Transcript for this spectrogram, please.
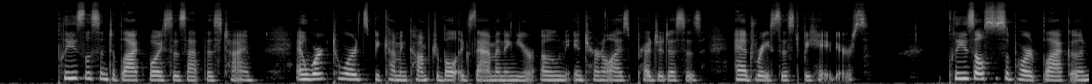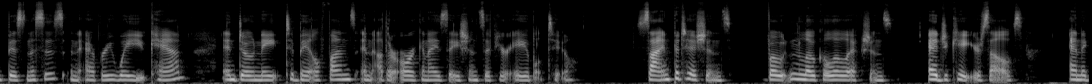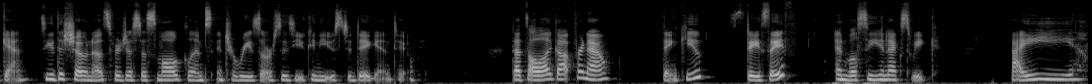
Please listen to Black voices at this time and work towards becoming comfortable examining your own internalized prejudices and racist behaviors. Please also support Black owned businesses in every way you can and donate to bail funds and other organizations if you're able to. Sign petitions, vote in local elections, educate yourselves, and again, see the show notes for just a small glimpse into resources you can use to dig into. That's all I got for now. Thank you, stay safe, and we'll see you next week. Bye.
